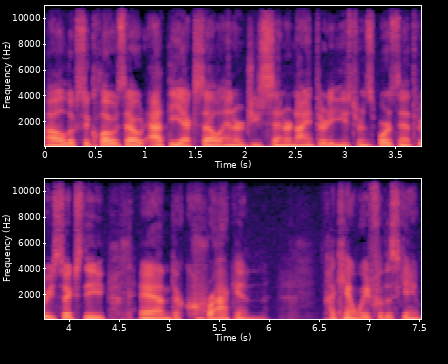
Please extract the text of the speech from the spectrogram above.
uh, looks to close out at the Xcel Energy Center. 9.30 Eastern, Sportsnet 360. And the Kraken I can't wait for this game.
